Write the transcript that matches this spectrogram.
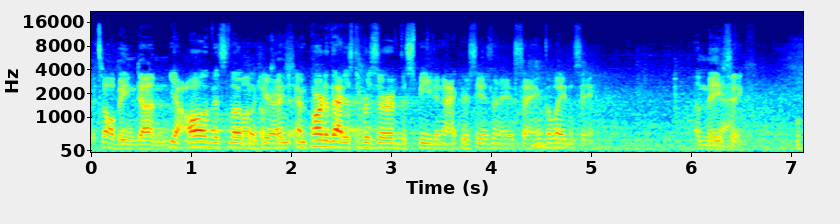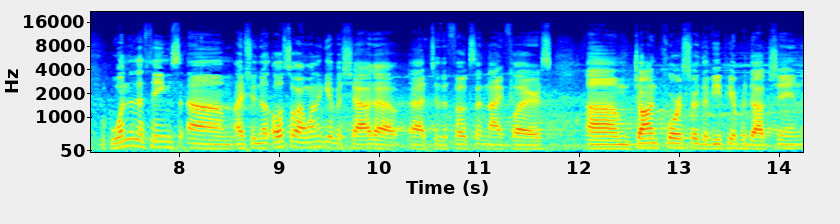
It's all being done. Yeah, all of it's local here, and, and, part of that is to preserve the speed and accuracy, as Rene is saying, the latency. Amazing. Yeah. One of the things um, I should know, also I want to give a shout out uh, to the folks at Nightflyers. Um, John Corser, the VP of production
